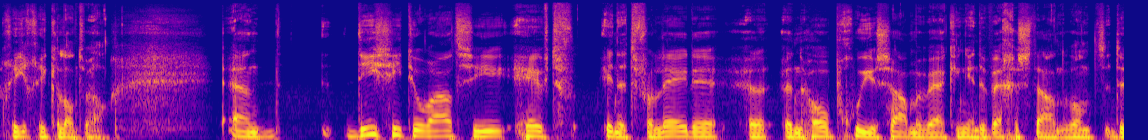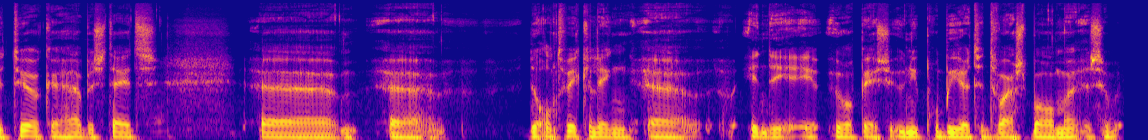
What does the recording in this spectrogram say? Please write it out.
Griekenland wel. En die situatie heeft in het verleden uh, een hoop goede samenwerking in de weg gestaan. Want de Turken hebben steeds uh, uh, de ontwikkeling in de Europese Unie proberen te dwarsbomen. Ze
